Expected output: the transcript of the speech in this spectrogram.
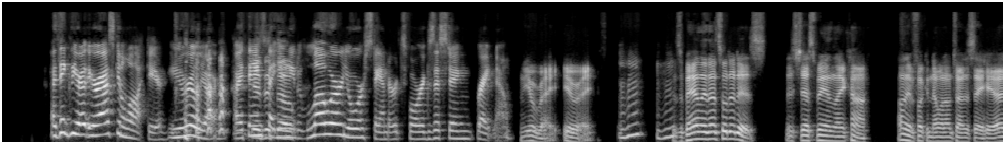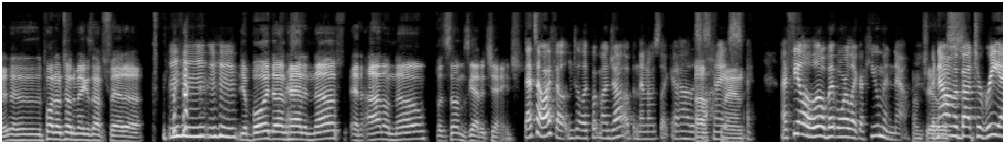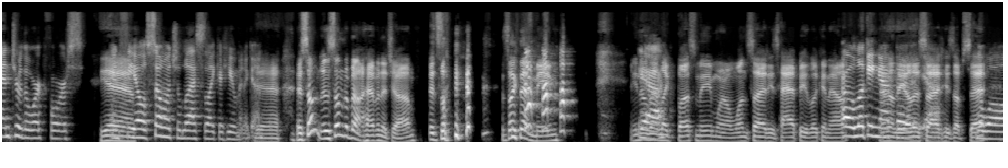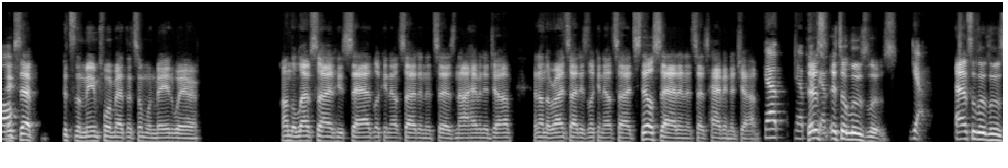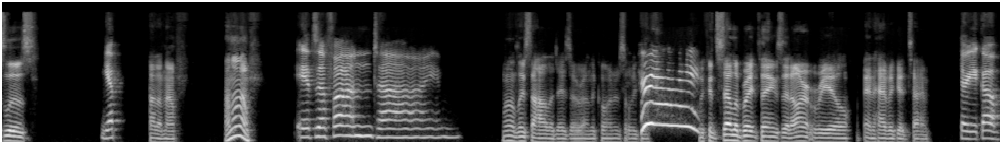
I think you're you're asking a lot, dear. You really are. I think that you need to lower your standards for existing right now. You're right. You're right. Mm-hmm. Mm-hmm. Because apparently that's what it is. It's just being like, huh. I don't even fucking know what I'm trying to say here. Uh, the point I'm trying to make is I'm fed up. Mm-hmm. Mm-hmm. Your boy done had enough, and I don't know, but something's got to change. That's how I felt until I quit my job, and then I was like, "Oh, this Oh, is nice." man. I, I feel a little bit more like a human now. I'm But now I'm about to re-enter the workforce yeah, and feel so much less like a human again. yeah. There's something. There's something about having a job. It's like it's like that meme. You know Yeah. that like bus meme where on one side he's happy looking out, oh, looking and at on the, other yeah, side he's upset. the. Except it's the meme format that someone made where on the left side he's sad looking outside and it says not having a job. And on the right side he's looking outside still sad and it says having a job. Yep. Yep. There's Yep. it's a lose lose. Yeah. Absolute lose lose. Yep. I don't know. I don't know. It's a fun time. Well, at least the holidays are around the corner so we can Hooray! we can celebrate things that aren't real and have a good time. There you go.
